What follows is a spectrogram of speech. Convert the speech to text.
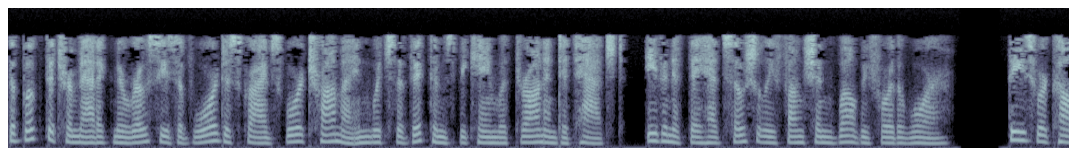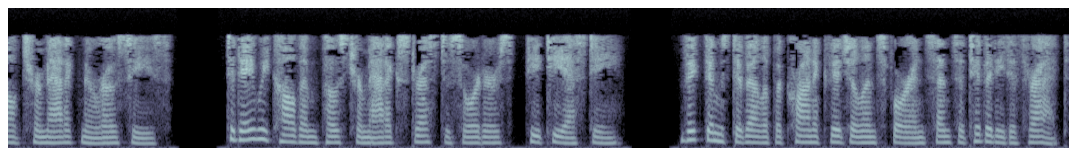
The book The Traumatic Neuroses of War describes war trauma in which the victims became withdrawn and detached, even if they had socially functioned well before the war. These were called traumatic neuroses. Today we call them post traumatic stress disorders, PTSD. Victims develop a chronic vigilance for and sensitivity to threat.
